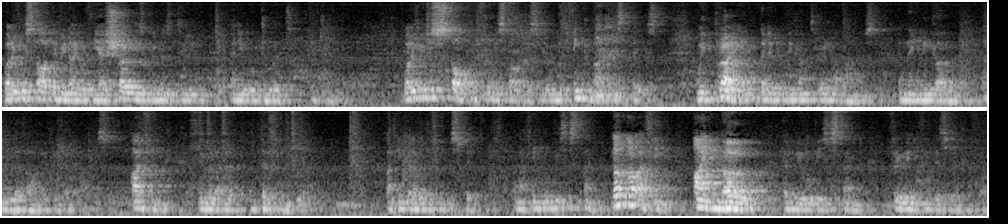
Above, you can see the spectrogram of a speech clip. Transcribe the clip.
What if we start every day with, He has shown His goodness to me and He will do it again? What if we just stop before we start this year? We think about this text. We pray that it will become true in our lives, and then we go and live our everyday lives. I think we will have a different year. I think we'll have a different perspective, and I think we'll be sustained. Not, not I think. I know that we will be sustained through anything this year can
